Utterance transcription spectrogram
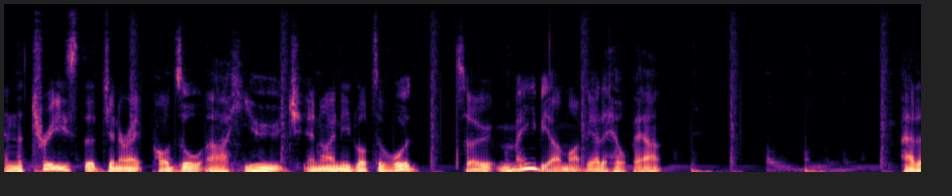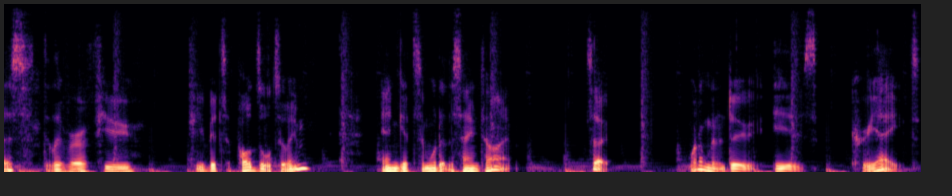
and the trees that generate podzol are huge and I need lots of wood. So maybe I might be able to help out Addis, deliver a few few bits of podzol to him and get some wood at the same time. So what I'm going to do is create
